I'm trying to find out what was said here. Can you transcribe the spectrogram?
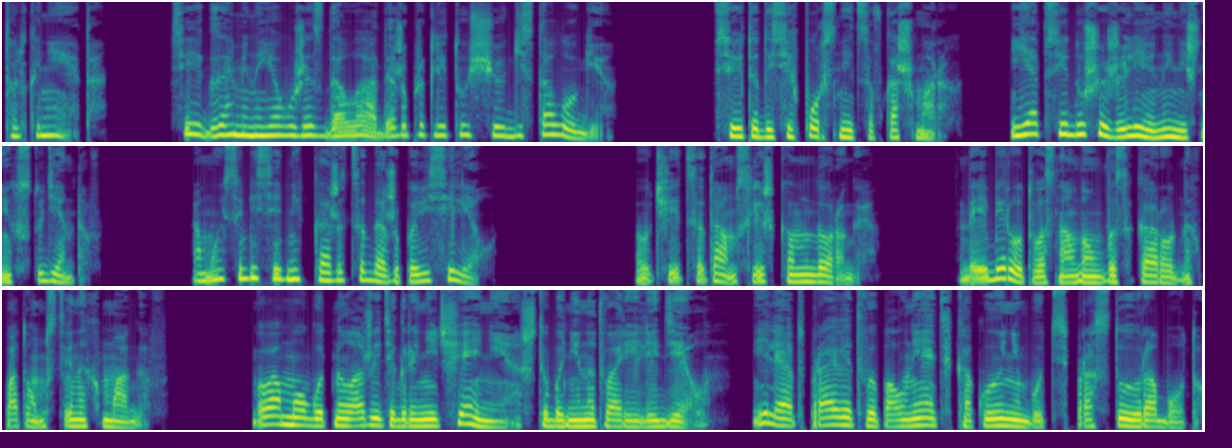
только не это. Все экзамены я уже сдала, даже проклятущую гистологию. Все это до сих пор снится в кошмарах. Я от всей души жалею нынешних студентов. А мой собеседник, кажется, даже повеселел. Учиться там слишком дорого. Да и берут в основном высокородных потомственных магов. Вам могут наложить ограничения, чтобы не натворили дел, или отправят выполнять какую-нибудь простую работу,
